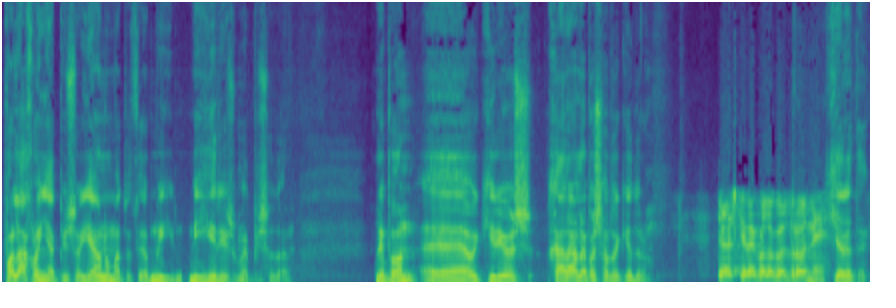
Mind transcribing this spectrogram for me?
πολλά χρόνια πίσω. Για όνομα του Θεού, μην μη γυρίζουμε πίσω τώρα. Λοιπόν, ε, ο κύριος Χαράλαμπος από το κέντρο. Γεια σας κύριε Κολοκοντρώνη. Χαίρετε.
